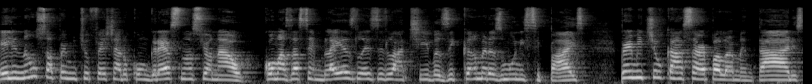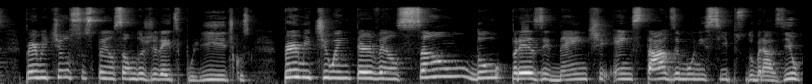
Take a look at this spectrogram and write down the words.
ele não só permitiu fechar o Congresso Nacional, como as assembleias legislativas e câmaras municipais, permitiu caçar parlamentares, permitiu suspensão dos direitos políticos, permitiu a intervenção do presidente em estados e municípios do Brasil,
